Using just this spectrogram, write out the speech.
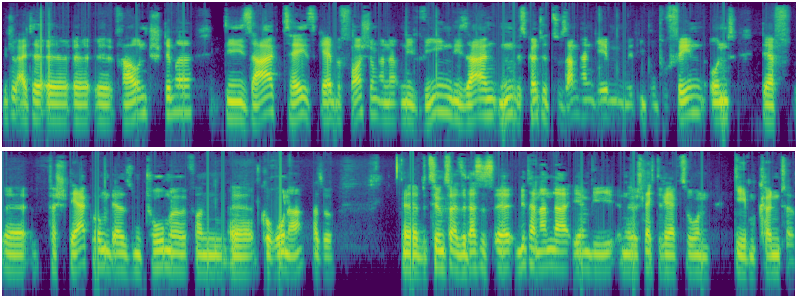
mittelalte äh, äh, äh, Frauenstimme, die sagt, hey, es gäbe Forschung an der Uni Wien, die sagen, hm, es könnte Zusammenhang geben mit Ibuprofen und der äh, Verstärkung der Symptome von äh, Corona, also äh, beziehungsweise dass es äh, miteinander irgendwie eine schlechte Reaktion geben könnte.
